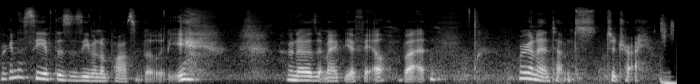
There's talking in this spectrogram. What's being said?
we're gonna see if this is even a possibility. Who knows, it might be a fail, but we're gonna attempt to try.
